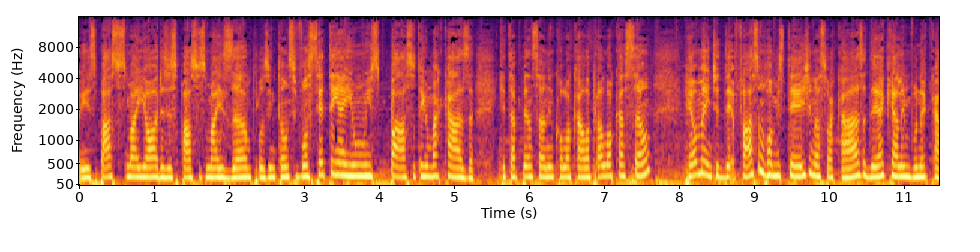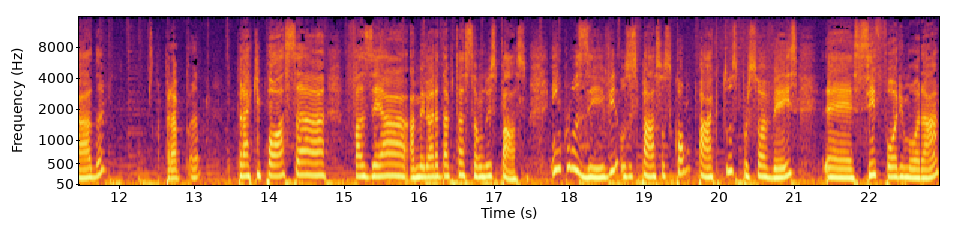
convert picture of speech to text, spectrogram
espaços maiores, espaços mais amplos. Então, se você tem aí um espaço, tem uma casa que está pensando em colocá-la para locação, realmente de, faça um homestage na sua casa, dê aquela embonecada para para que possa fazer a, a melhor adaptação do espaço. Inclusive, os espaços compactos, por sua vez, é, se forem morar,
